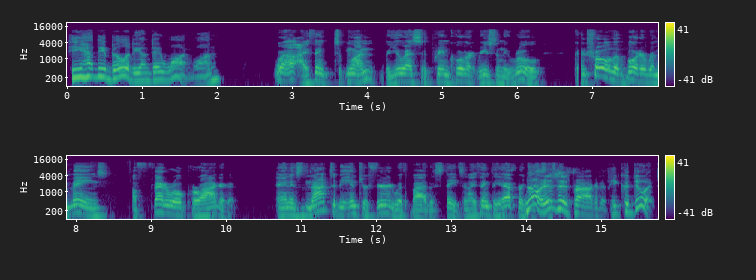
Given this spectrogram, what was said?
He had the ability on day one, Juan. Well, I think, one, the U.S. Supreme Court recently ruled control of the border remains a federal prerogative and is not to be interfered with by the states. And I think the effort. No, it is his prerogative. He could do it.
